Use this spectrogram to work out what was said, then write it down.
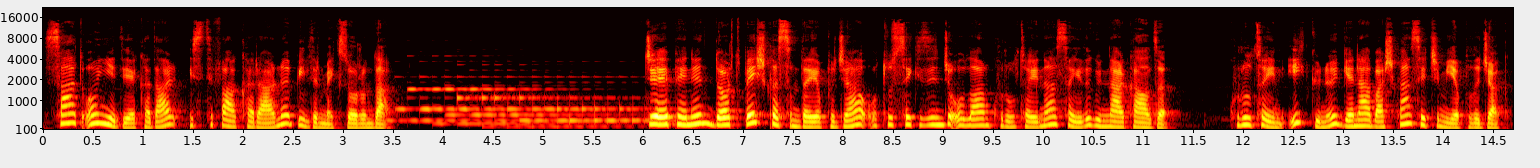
saat 17'ye kadar istifa kararını bildirmek zorunda. CHP'nin 4-5 Kasım'da yapacağı 38. olağan kurultayına sayılı günler kaldı. Kurultayın ilk günü genel başkan seçimi yapılacak.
